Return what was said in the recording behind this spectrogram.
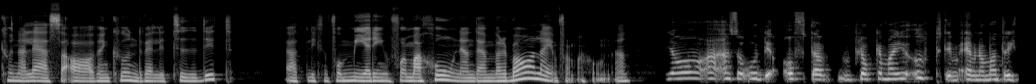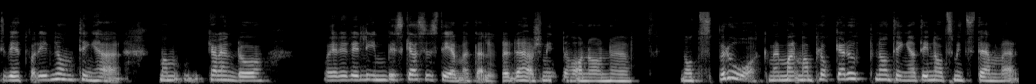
kunna läsa av en kund väldigt tidigt. Att liksom få mer information än den verbala informationen. Ja, alltså, och det, ofta plockar man ju upp det, även om man inte riktigt vet vad det är någonting här. Man kan ändå, vad är det, det limbiska systemet eller det här som inte har någon, eh, något språk, men man, man plockar upp någonting, att det är något som inte stämmer.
